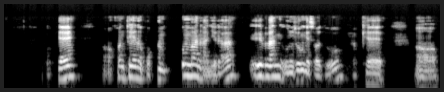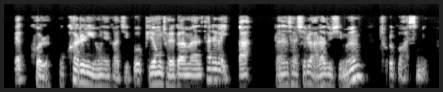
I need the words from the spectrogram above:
이렇게 어, 컨테이너 복합뿐만 아니라 일반 운송에서도 이렇게 어, 백콜, 복화를 이용해 가지고 비용 절감한 사례가 있다라는 사실을 알아두시면 좋을 것 같습니다.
